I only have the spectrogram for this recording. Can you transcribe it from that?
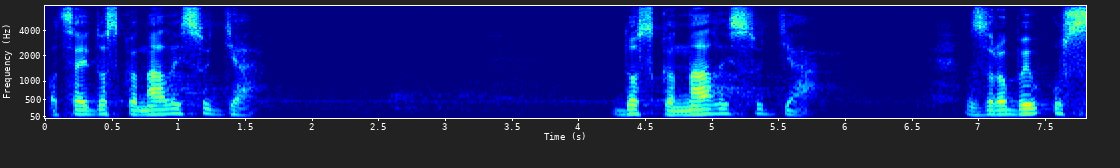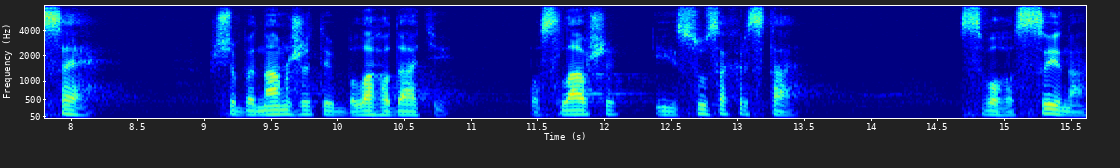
Оцей досконалий суддя. Досконалий суддя зробив усе, щоб нам жити в благодаті, пославши Ісуса Христа, свого Сина,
